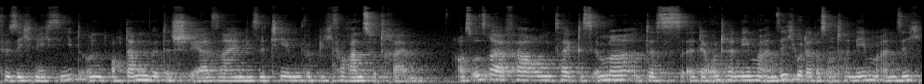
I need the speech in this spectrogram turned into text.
für sich nicht sieht und auch dann wird es schwer sein, diese Themen wirklich voranzutreiben. Aus unserer Erfahrung zeigt es immer, dass äh, der Unternehmer an sich oder das Unternehmen an sich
